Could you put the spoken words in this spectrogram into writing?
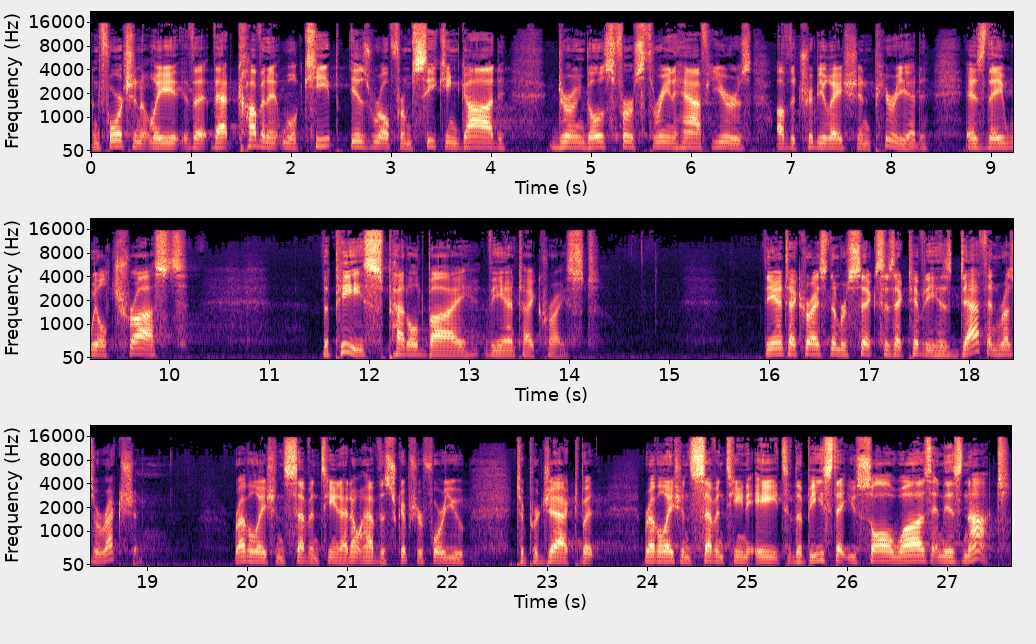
Unfortunately, that, that covenant will keep Israel from seeking God during those first three and a half years of the tribulation period, as they will trust the peace peddled by the Antichrist. The Antichrist, number six, his activity, his death and resurrection. Revelation 17. I don't have the scripture for you to project, but Revelation 17 8. The beast that you saw was and is not,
